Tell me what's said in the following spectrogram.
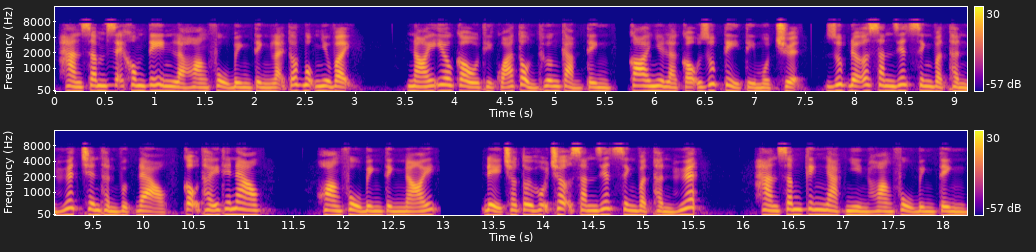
Hàn Sâm sẽ không tin là Hoàng Phủ bình tĩnh lại tốt bụng như vậy. Nói yêu cầu thì quá tổn thương cảm tình, coi như là cậu giúp tỷ tỷ một chuyện, giúp đỡ săn giết sinh vật thần huyết trên thần vực đảo, cậu thấy thế nào? Hoàng Phủ bình tĩnh nói, để cho tôi hỗ trợ săn giết sinh vật thần huyết. Hàn Sâm kinh ngạc nhìn Hoàng Phủ bình tĩnh.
